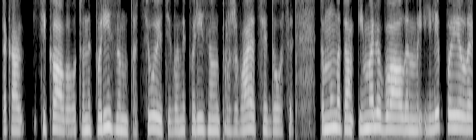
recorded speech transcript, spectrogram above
Така цікава, от вони по-різному працюють і вони по-різному проживають цей досвід. Тому ми там і малювали, і ліпили.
